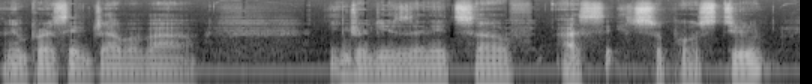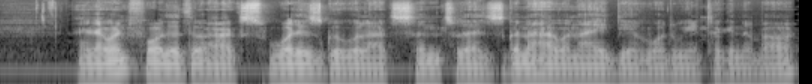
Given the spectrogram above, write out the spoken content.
an impressive job about introducing itself as it's supposed to. And i went further to ask what is google adsense so that it's going to have an idea of what we're talking about.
